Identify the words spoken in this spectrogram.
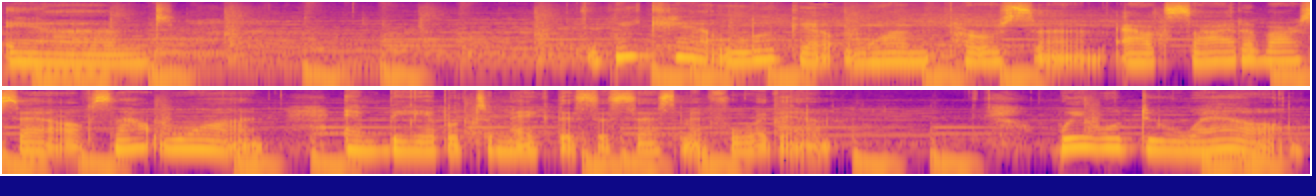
And we can't look at one person outside of ourselves, not one, and be able to make this assessment for them. We will do well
